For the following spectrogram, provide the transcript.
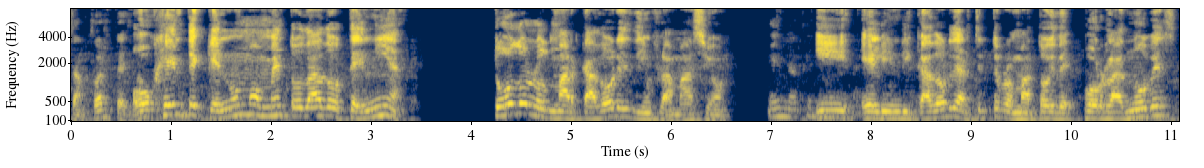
tan fuertes. O gente que en un momento dado tenía todos los marcadores de inflamación, y el indicador de artritis reumatoide por las nubes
